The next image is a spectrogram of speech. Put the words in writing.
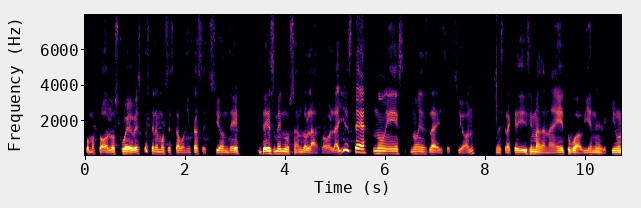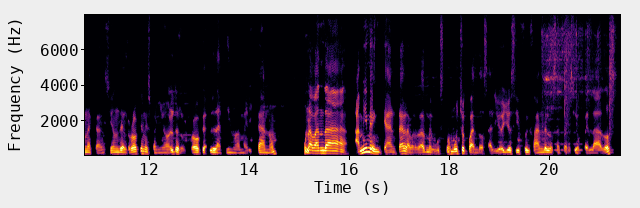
como todos los jueves, pues tenemos esta bonita sección de desmenuzando la rola. Y este no es, no es la excepción. Nuestra queridísima Danae tuvo a bien elegir una canción del rock en español, del rock latinoamericano. Una banda, a mí me encanta, la verdad me gustó mucho cuando salió, yo sí fui fan de los Aterciopelados.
